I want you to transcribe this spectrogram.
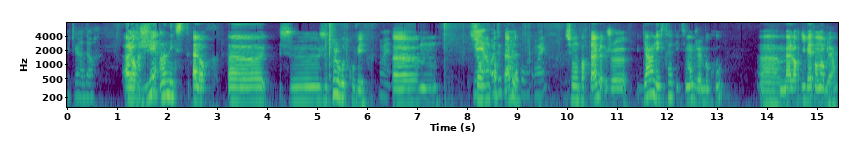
que tu adores? Alors, j'ai un extrait. Alors, je, je, peux le retrouver. sur mon portable. Sur mon portable, je... il y a un extrait effectivement que j'aime beaucoup. mais alors, il va être en anglais. Hein.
